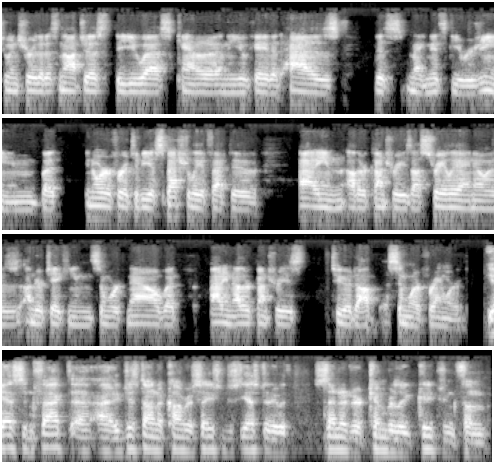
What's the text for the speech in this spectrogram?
to ensure that it's not just the US, Canada, and the UK that has this Magnitsky regime, but in order for it to be especially effective, adding other countries. Australia, I know, is undertaking some work now, but adding other countries to adopt a similar framework. Yes, in fact, uh, I just on a conversation just yesterday with Senator Kimberley Kitching from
